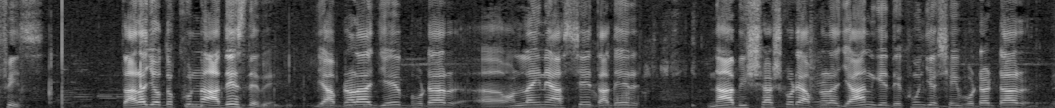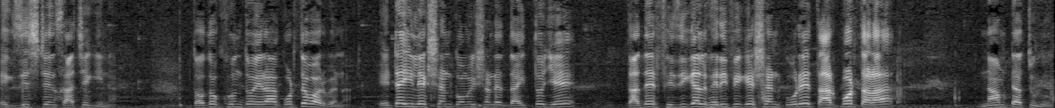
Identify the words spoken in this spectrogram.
অফিস তারা যতক্ষণ না আদেশ দেবে যে আপনারা যে ভোটার অনলাইনে আসছে, তাদের না বিশ্বাস করে আপনারা যান, গিয়ে দেখুন যে সেই ভোটারটার এক্সিস্টেন্স আছে কি না ততক্ষণ তো এরা করতে পারবে না। এটাই ইলেকশন কমিশনের দায়িত্ব যে তাদের ফিজিক্যাল ভেরিফিকেশান করে তারপর তারা নামটা তুলুক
